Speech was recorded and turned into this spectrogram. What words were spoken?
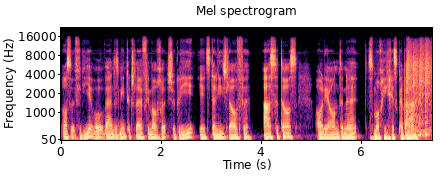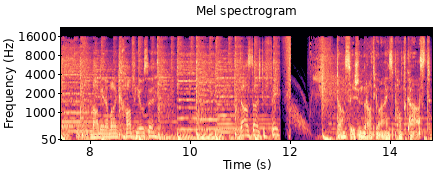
Also für die, die während das Mittagsschläfchen machen, schon gleich jetzt dann einschlafen, essen das. Alle anderen, das mache ich jetzt glaube ich auch. Lass mir noch mal einen Kaffee raus. Das da ist der Fick. Das ist ein Radio 1 Podcast.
